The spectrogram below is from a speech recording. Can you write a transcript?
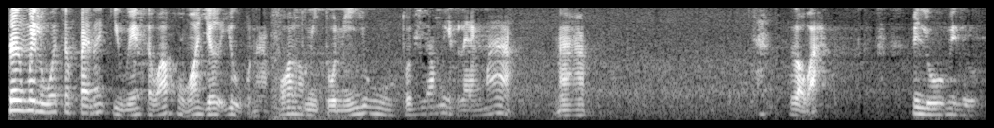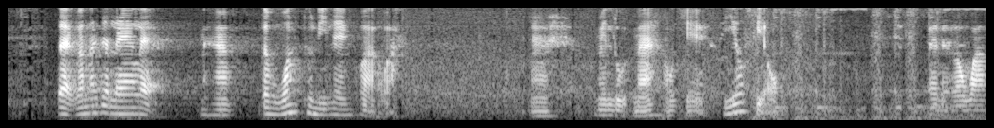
ซึ่งไม่รู้ว่าจะไปได้กี่เวฟแต่ว่าผมว่าเยอะอยู่นะเพราะว่าเรามีตัวนี้อยู่ตัวนี้ดาเมจแรงมากนะครับใช่หรอวะไม่รู้ไม่รู้ แต่ก็น่าจะแรงแหละนะครับ แต่ผมว่าตัวนี้แรงกว่าว่ะอะไม่หลุดนะ โอเคเสียวเสียว เดี๋ยวเราวาง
